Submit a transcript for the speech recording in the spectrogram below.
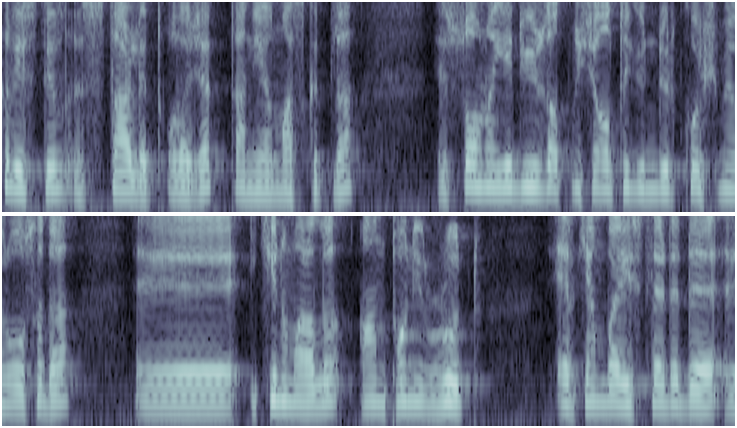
Crystal Starlet olacak. Daniel Muscat'la. E, sonra 766 gündür koşmuyor olsa da 2 e, numaralı Anthony Rudd erken bahislerde de e,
